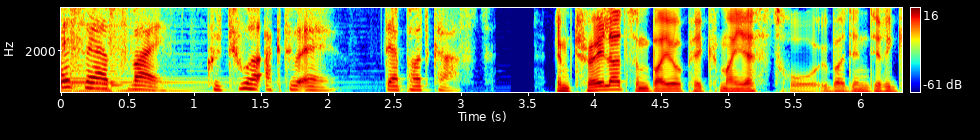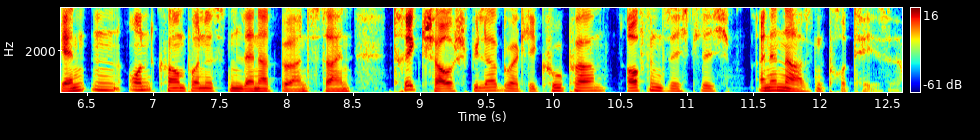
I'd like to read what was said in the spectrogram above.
SWR 2, Kultur aktuell, der Podcast. Im Trailer zum Biopic Maestro über den Dirigenten und Komponisten Leonard Bernstein trägt Schauspieler Bradley Cooper offensichtlich eine Nasenprothese.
